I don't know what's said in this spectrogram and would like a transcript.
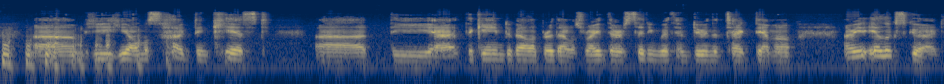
Um, he, he almost hugged and kissed uh, the, uh, the game developer that was right there sitting with him doing the tech demo. I mean, it looks good.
